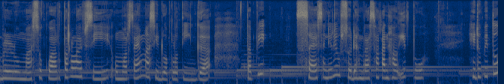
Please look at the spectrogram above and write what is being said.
belum masuk quarter life sih. Umur saya masih 23 tapi saya sendiri sudah merasakan hal itu hidup itu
